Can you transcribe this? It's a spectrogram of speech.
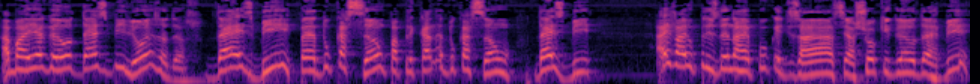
A Bahia ganhou 10 bilhões, Adelson. 10 bi para educação, para aplicar na educação. 10 bi. Aí vai o presidente da República e diz: Ah, você achou que ganhou 10 bi?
